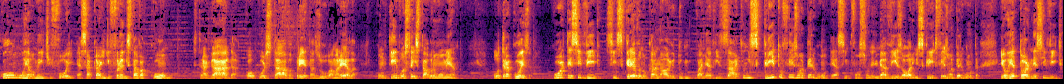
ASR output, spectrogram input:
Como realmente foi? Essa carne de frango estava como? Estragada? Qual cor estava? Preta, azul, amarela? Com quem você estava no momento? Outra coisa, Curta esse vídeo, se inscreva no canal, o YouTube vai me avisar que um inscrito fez uma pergunta. É assim que funciona, ele me avisa, olha, o inscrito fez uma pergunta, eu retorno nesse vídeo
